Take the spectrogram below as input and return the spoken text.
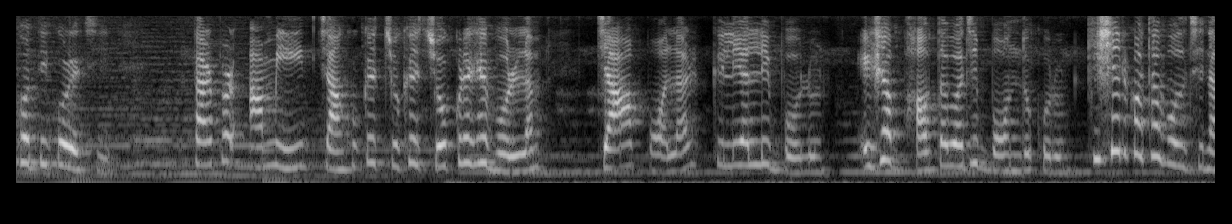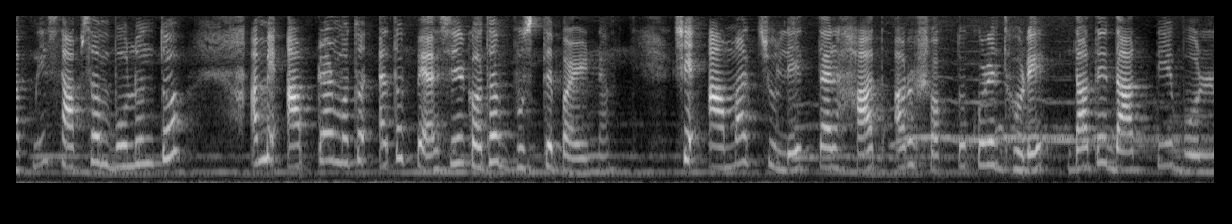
ক্ষতি করেছি? তারপর আমি চাঙ্কুকে চোখে চোখ রেখে বললাম, যা বলার ক্লিয়ারলি বলুন। এইসব ভাওতাবাজি বন্ধ করুন। কিসের কথা বলছেন আপনি? সাবসাম বলুন তো। আমি আপনার মতো এত প্যাসের কথা বুঝতে পারি না। সে আমার চুলে তার হাত আরও শক্ত করে ধরে দাঁতে দাঁত দিয়ে বলল,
